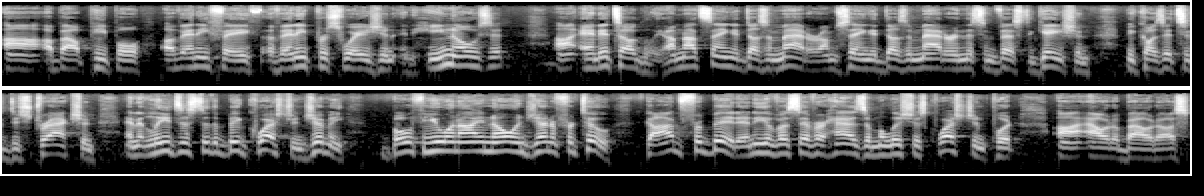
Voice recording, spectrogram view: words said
uh, about people of any faith, of any persuasion, and he knows it. Uh, and it's ugly. I'm not saying it doesn't matter. I'm saying it doesn't matter in this investigation because it's a distraction. And it leads us to the big question. Jimmy, both you and I know, and Jennifer too, God forbid any of us ever has a malicious question put uh, out about us,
